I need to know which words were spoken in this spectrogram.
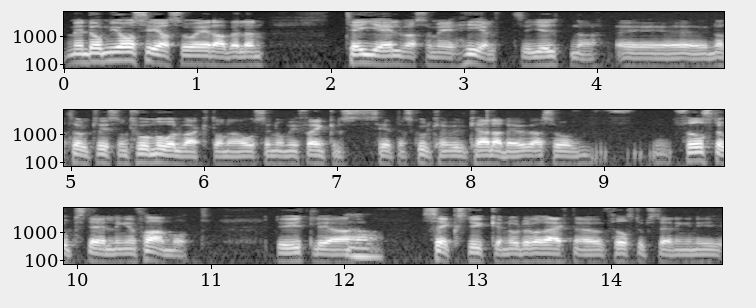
men de jag ser så är det väl en 10-11 som är helt gjutna. Eh, naturligtvis de två målvakterna och sen om vi för enkelhetens skull kan vi kalla det alltså första uppställningen framåt. Det är ytterligare ja sex stycken och då räknar jag förstuppställningen i,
